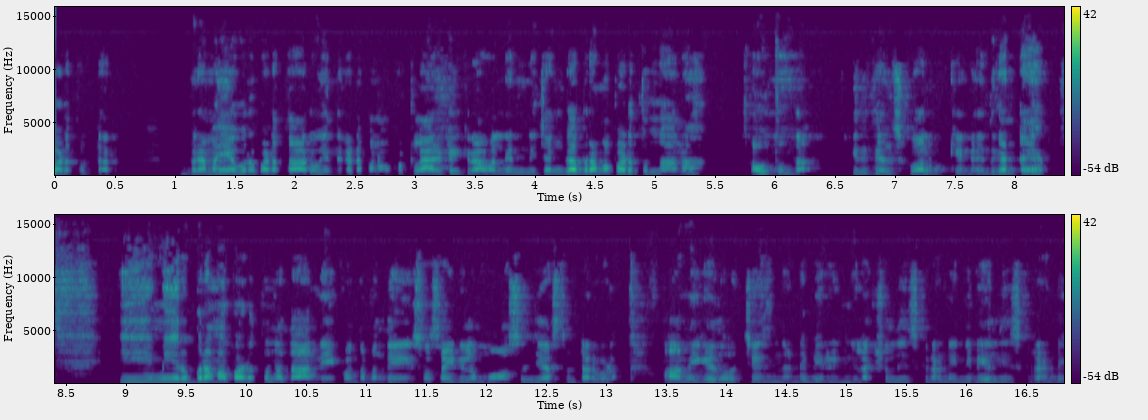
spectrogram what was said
పడుతుంటారు భ్రమ ఎవరు పడతారు? ఎందుకంటే మనం ఒక క్లారిటీకి రావాలి. నేను నిజంగా భ్రమ పడుతున్నానా అవుతుందా? ఇది తెలుసుకోవాలి ముఖ్యంగా. ఎందుకంటే ఈ మీరు భ్రమపడుతున్న దాన్ని కొంతమంది సొసైటీలో మోసం చేస్తుంటారు కూడా. ఆ మీకు ఏదో వచ్చేసిందండి మీరు ఇన్ని లక్షలు తీసుకురండి ఇన్ని వేలు తీసుకురండి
